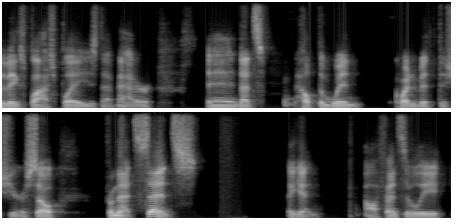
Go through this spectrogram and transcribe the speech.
the big splash plays that matter. And that's helped them win quite a bit this year. So, from that sense, again, offensively,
